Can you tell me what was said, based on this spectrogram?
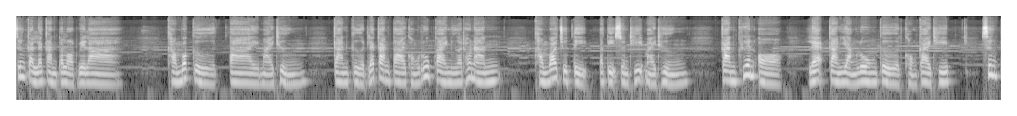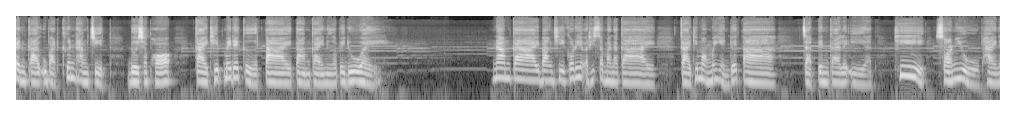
ซึ่งกันและกันตลอดเวลาคำว่าเกิดตายหมายถึง การเกิดและการตายของรูปกายเนื้อเท่านั้นคำว่าจุติปฏิสนธิหมายถึง การเคลื่อนออกและการหยั่งลงเกิดของกายทิพย์ ซึ่งเป็นกายอุบัติขึ้นทางจิต โดยเฉพาะกายทิพย์ไม่ได้เกิดตายตามกายเนื้อไปด้วย นามกายบางทีก็เรียกอธิสมานกาย กายที่มองไม่เห็นด้วยตา จัดเป็นกายละเอียดที่ซ้อนอยู่ภายใน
